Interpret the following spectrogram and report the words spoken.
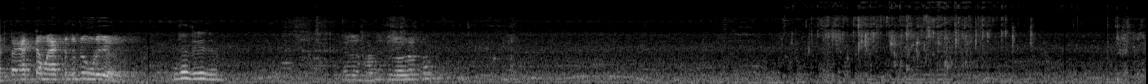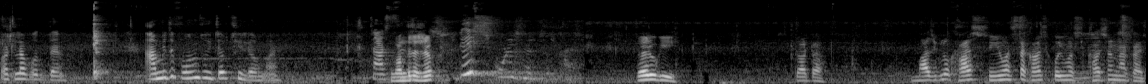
একটা একটা একটা দুটো মরে যাবে। যা দিকে যা। পটলা আমি তো ফোন সুইচ অফ ছিল আমার। না, খাস। টাটা। মাছগুলো খাস, শিঙি মাছটা খাস, কই মাছ খাস আর না খাস।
